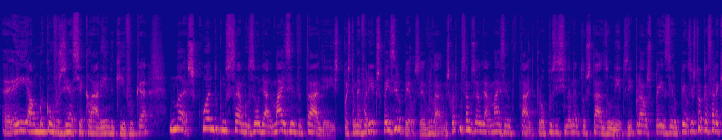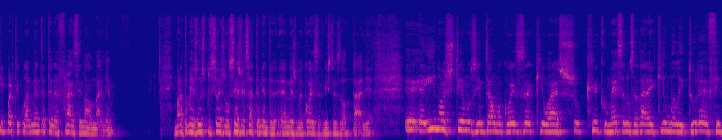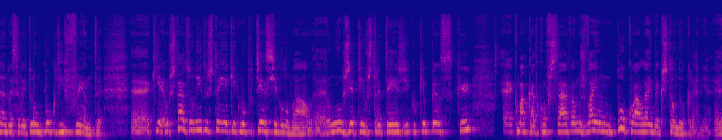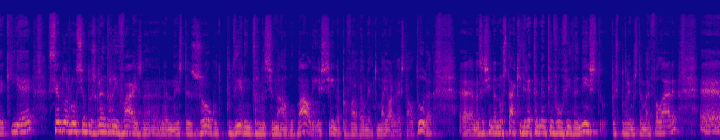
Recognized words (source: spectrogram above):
aí há uma convergência clara e inequívoca, mas quando começamos a olhar mais em detalhe, isto depois também varia com os países europeus, é verdade, mas quando começamos a olhar mais em detalhe para o posicionamento dos Estados Unidos e para os países europeus, eu estou a pensar aqui particularmente até na França e na Alemanha, embora também as duas posições não sejam exatamente a mesma coisa, vistas ao detalhe. Eh, aí nós temos então uma coisa que eu acho que começa-nos a dar aqui uma leitura, afinando essa leitura um pouco diferente, eh, que é os Estados Unidos têm aqui como potência global eh, um objetivo estratégico que eu penso que como há bocado conversávamos, vai um pouco além da questão da Ucrânia, é, que é, sendo a Rússia um dos grandes rivais neste jogo de poder internacional global, e a China provavelmente o maior nesta altura, é, mas a China não está aqui diretamente envolvida nisto, depois poderemos também falar.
